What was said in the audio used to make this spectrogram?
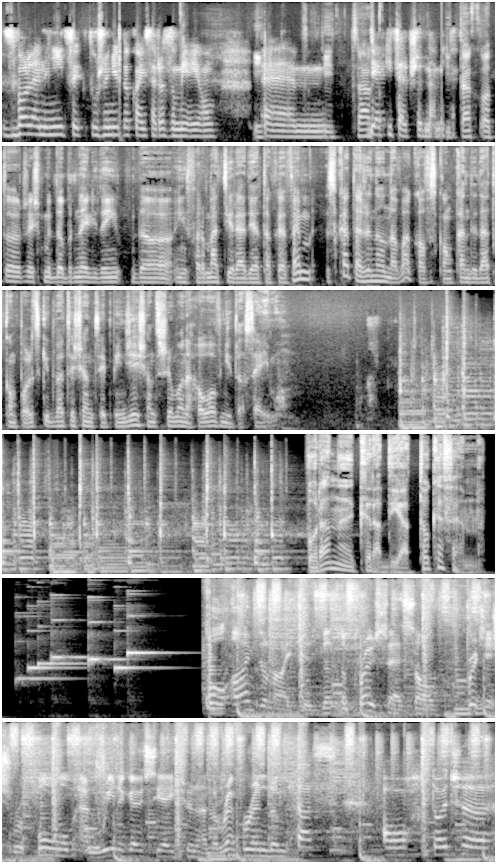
zwolennicy, którzy nie do końca rozumieją, I, um, i tak, jaki cel przed nami. I tak oto żeśmy dobrnęli do, do informacji Radia Tok FM z Katarzyną Nowakowską, kandydatką Polski 2050 Szymona Hołowni do Sejmu. Poranek Radia Tok FM. Well, I'm delighted that the process of British reform and renegotiation and the referendum. Dass auch deutsche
